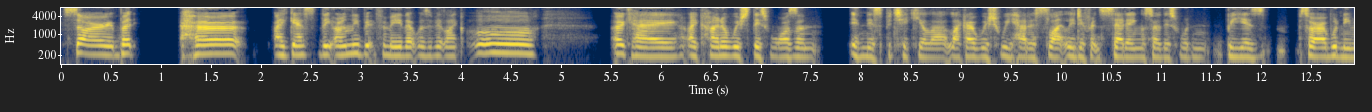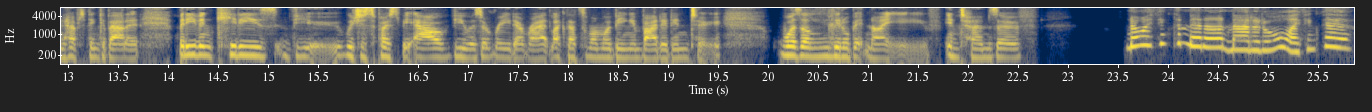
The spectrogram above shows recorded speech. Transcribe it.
So, but her, I guess the only bit for me that was a bit like, oh, okay, I kind of wish this wasn't in this particular, like, I wish we had a slightly different setting so this wouldn't be as, so I wouldn't even have to think about it. But even Kitty's view, which is supposed to be our view as a reader, right? Like, that's the one we're being invited into, was a little bit naive in terms of, no, I think the men aren't mad at all. I think they're,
